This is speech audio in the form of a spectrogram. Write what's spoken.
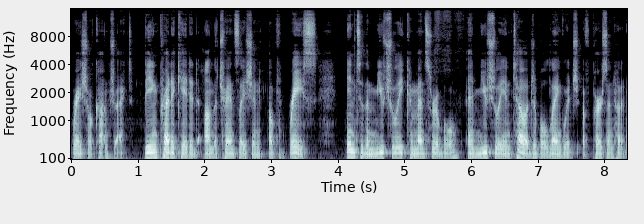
racial contract, being predicated on the translation of race into the mutually commensurable and mutually intelligible language of personhood,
